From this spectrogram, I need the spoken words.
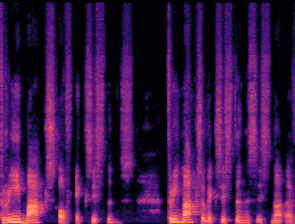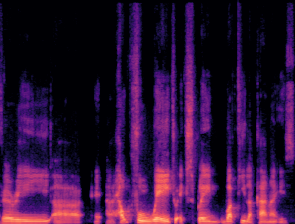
three marks of existence three marks of existence is not a very uh, a helpful way to explain what tilakkhana is.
